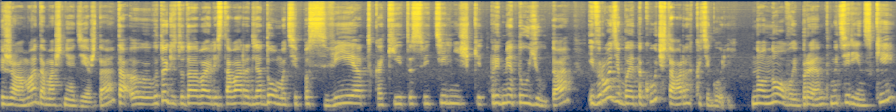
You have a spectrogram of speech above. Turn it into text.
пижама, домашняя одежда. Э, в итоге туда добавились товары для дома, типа свет, какие-то светильнички, предметы уюта. И вроде бы это куча товарных категорий. Но новый бренд материнский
